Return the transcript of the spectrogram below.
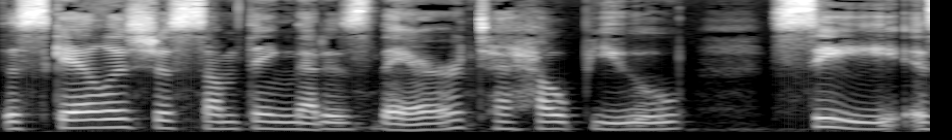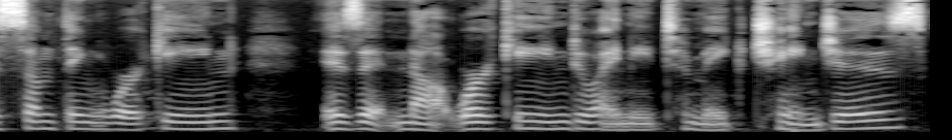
The scale is just something that is there to help you see is something working? Is it not working? Do I need to make changes?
